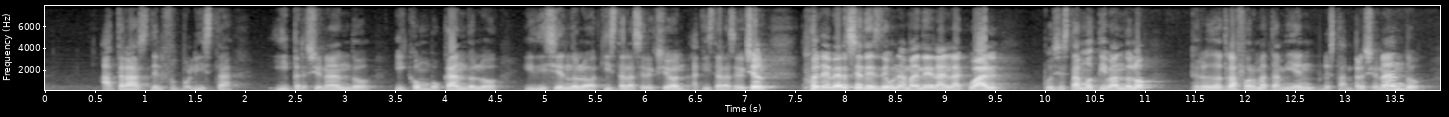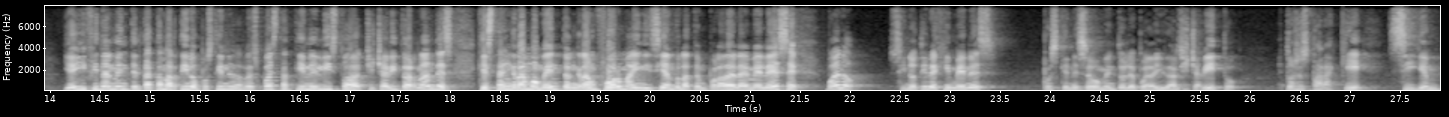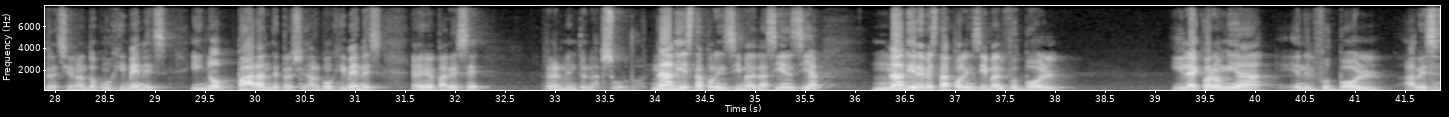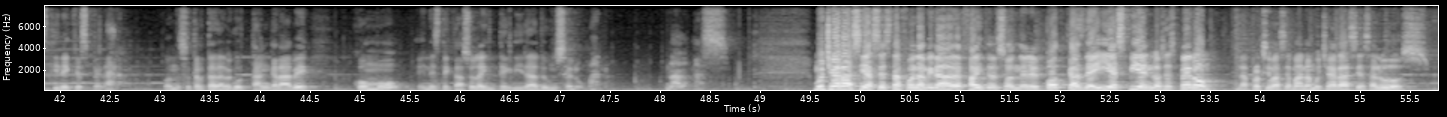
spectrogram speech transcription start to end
atrás del futbolista y presionando y convocándolo y diciéndolo, aquí está la selección, aquí está la selección. Puede verse desde una manera en la cual pues están motivándolo, pero de otra forma también lo están presionando. Y ahí finalmente el Tata Martino pues tiene la respuesta, tiene listo a Chicharito Hernández, que está en gran momento, en gran forma, iniciando la temporada de la MLS. Bueno, si no tiene Jiménez, pues que en ese momento le pueda ayudar Chicharito. Entonces, ¿para qué siguen presionando con Jiménez? Y no paran de presionar con Jiménez. a mí me parece realmente un absurdo. Nadie está por encima de la ciencia, nadie debe estar por encima del fútbol. Y la economía en el fútbol a veces tiene que esperar, cuando se trata de algo tan grave como, en este caso, la integridad de un ser humano. Nada más. Muchas gracias. Esta fue la mirada de Faitelson en el podcast de ESPN. Los espero la próxima semana. Muchas gracias. Saludos.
